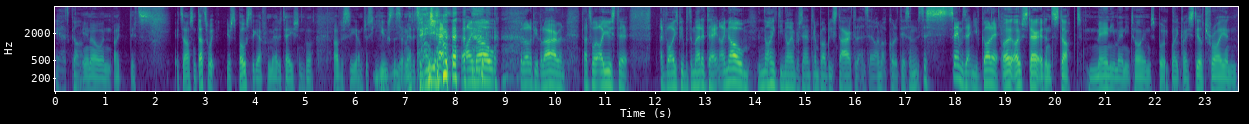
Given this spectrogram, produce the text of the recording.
Yeah, it's gone. You know, and I it's it's awesome. That's what you're supposed to get from meditation, but obviously I'm just useless yeah. at meditation. yeah, I know a lot of people are, and that's why I used to advise people to meditate. And I know 99% of them probably started and said, I'm not good at this. And it's the same as that. And you've got it. I, I've started and stopped many, many times, but like I still try and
